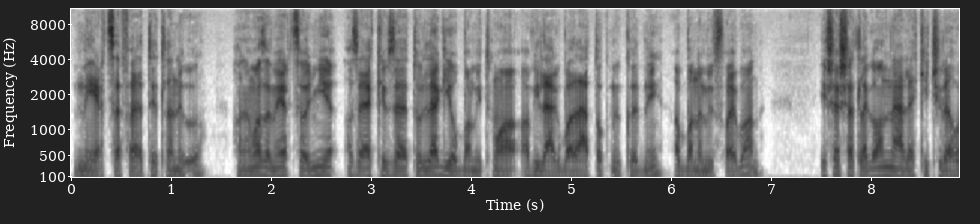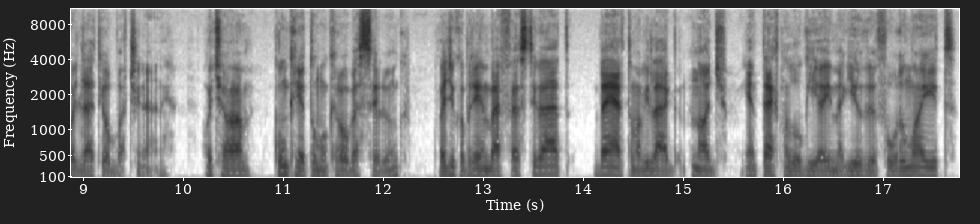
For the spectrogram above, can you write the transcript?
mérce feltétlenül, hanem az a mérce, hogy mi az elképzelhető legjobb, amit ma a világban látok működni, abban a műfajban, és esetleg annál egy kicsivel hogy lehet jobbat csinálni. Hogyha konkrétumokról beszélünk, vegyük a Brain Bar Fesztivált, bejártam a világ nagy ilyen technológiai meg jövő fórumait,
